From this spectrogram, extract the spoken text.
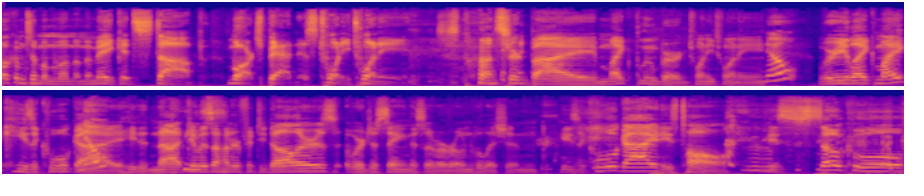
Welcome to M- M- M- Make It Stop March Badness 2020, sponsored by Mike Bloomberg 2020. No, Were you like Mike? He's a cool guy. He did not give us $150. We're just saying this of our own volition. He's a cool guy and he's tall. He's so cool.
